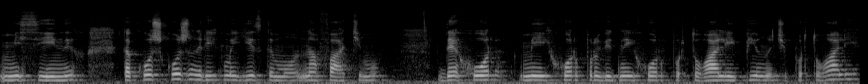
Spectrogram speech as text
місійних. Також кожен рік ми їздимо на Фатіму, де хор, мій хор, провідний хор в Португалії, півночі Португалії,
